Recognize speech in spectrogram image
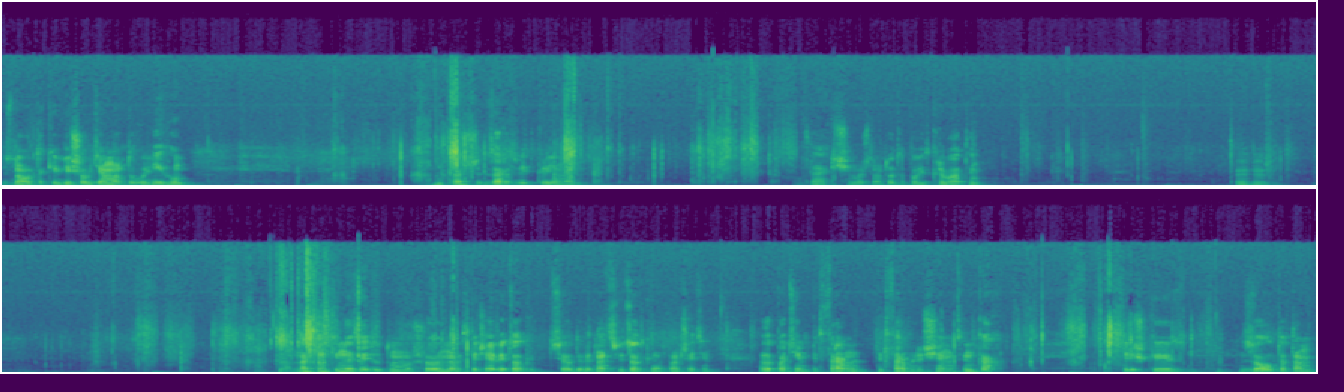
Знову таки ввійшов в діамантову лігу. Тож зараз відкриємо. Так, ще можна тут повідкривати. Угу. Ну, на сумки не зайду, тому що не вистачає відсотків, всього 19% на планшеті. Але потім підфармлю, підфармлю ще на твінках. Трішки золота там.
